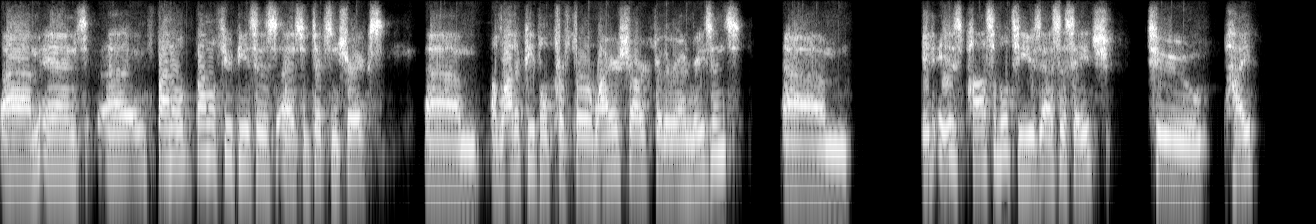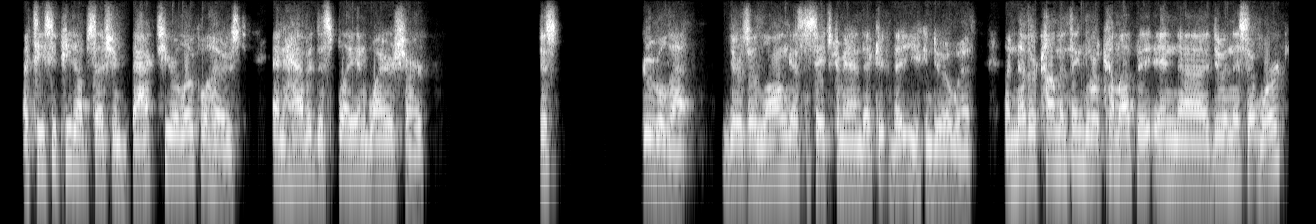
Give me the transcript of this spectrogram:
Um, and uh, final, final few pieces, uh, some tips and tricks. Um, a lot of people prefer Wireshark for their own reasons. Um, it is possible to use SSH to pipe a TCP dump session back to your local host and have it display in Wireshark. Just Google that. There's a long SSH command that, that you can do it with. Another common thing that will come up in uh, doing this at work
